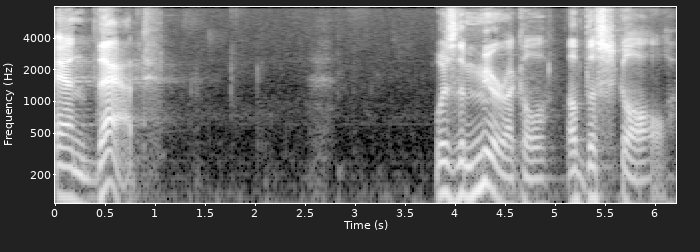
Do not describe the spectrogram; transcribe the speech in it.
And that was the miracle of the skull.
